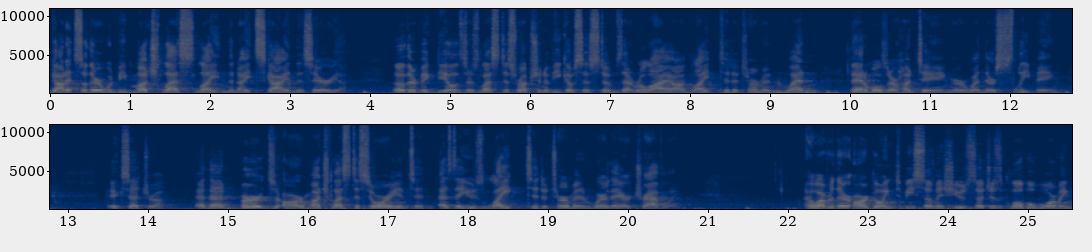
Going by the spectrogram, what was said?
got it so there would be much less light in the night sky in this area. The other big deal is there's less disruption of ecosystems that rely on light to determine when the animals are hunting or when they're sleeping, etc. And then birds are much less disoriented as they use light to determine where they are traveling. However, there are going to be some issues such as global warming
